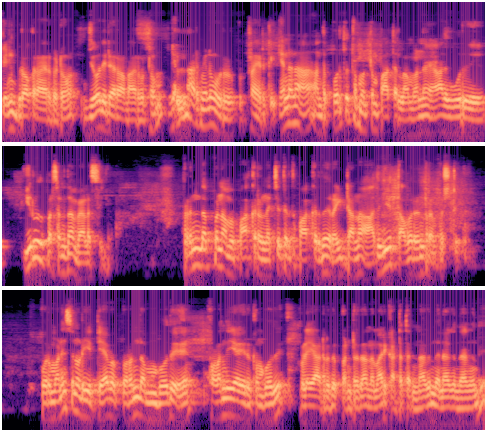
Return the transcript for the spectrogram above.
பெண் புரோக்கராக இருக்கட்டும் ஜோதிடராக இருக்கட்டும் எல்லாருமேலும் ஒரு குற்றம் இருக்குது என்னென்னா அந்த பொருத்தத்தை மட்டும் பார்த்துடலாமான்னு அது ஒரு இருபது பர்சன்ட் தான் வேலை செய்யும். பிறந்தப்ப நம்ம பார்க்குற நட்சத்திரத்தை பார்க்குறது ரைட்டானா அதுவே தவறுன்ற ஃபஸ்ட்டு ஒரு மனுஷனுடைய தேவை பிறந்தம்போது குழந்தையா இருக்கும்போது விளையாடுறது பண்ணுறது அந்த மாதிரி கட்டத்தை நகுந்து நகுந்து நகுந்து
